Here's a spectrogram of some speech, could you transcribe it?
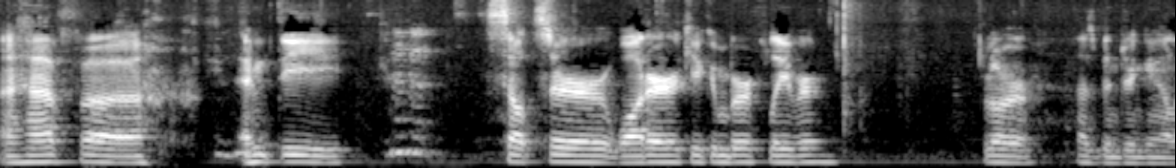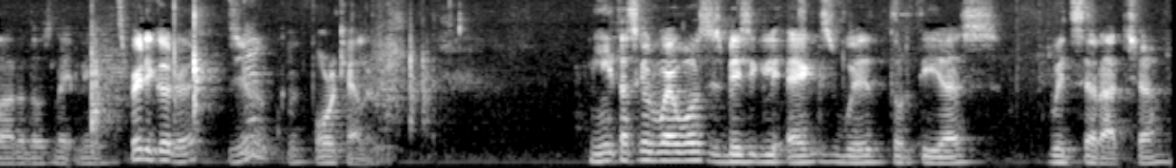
I have uh, empty seltzer water cucumber flavor. Flor has been drinking a lot of those lately. It's pretty good, right? Zero, four calories. Mijitas con huevos is basically eggs with tortillas with sriracha.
